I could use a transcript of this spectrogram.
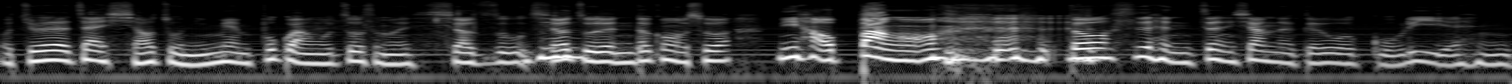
我觉得在小组里面，不管我做什么，小组小组的人都跟我说你好棒哦，都是很正向的给我鼓励，也很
